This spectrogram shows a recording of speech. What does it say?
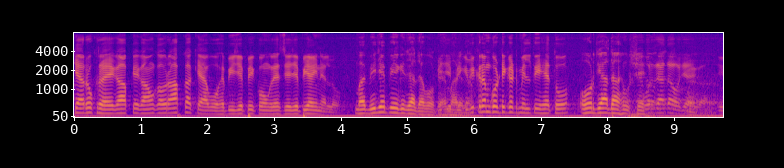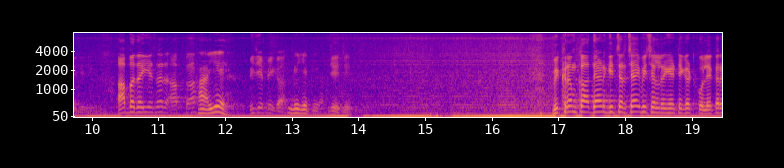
क्या रुख रहेगा आपके गाँव का और आपका क्या वो है? बीजेपी कांग्रेस जेजेपी या इनेलो मैं बीजेपी की ज़्यादा वोट है हमारे की। विक्रम को टिकट मिलती है तो? और ज़्यादा है उससे। और ज़्यादा हो जाएगा। जी जी जी। आप बताइए सर आपका? हाँ ये। बीजेपी का। बीजेपी का। जी जी। विक्रम कादयान की चर्चाएँ भी चल रही हैं टिकट को लेकर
